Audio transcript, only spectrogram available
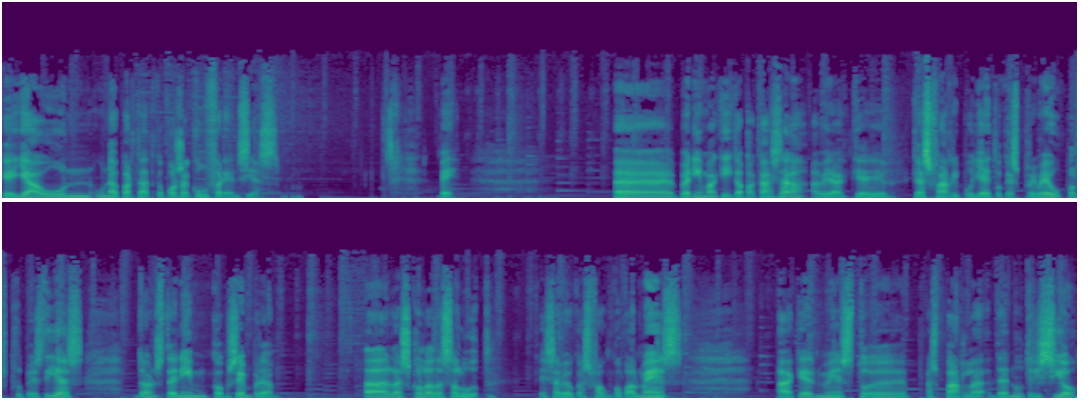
que hi ha un, un apartat que posa conferències. Bé, eh, venim aquí cap a casa a veure què, què es fa a Ripollet o què es preveu pels propers dies. Doncs tenim, com sempre, a l'Escola de Salut, que sabeu que es fa un cop al mes. Aquest mes eh, es parla de nutrició,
